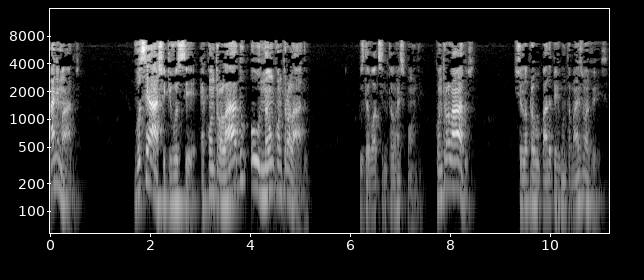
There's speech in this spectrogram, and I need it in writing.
Animado. Você acha que você é controlado ou não controlado? Os devotos então respondem, controlados. Shila Prabhupada pergunta mais uma vez.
